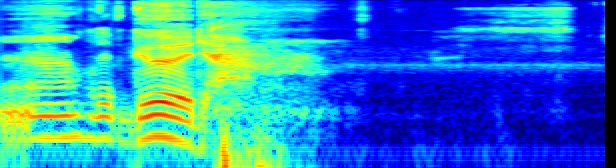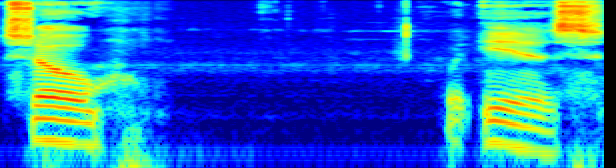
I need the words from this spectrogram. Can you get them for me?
Uh, live good. So, what is.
